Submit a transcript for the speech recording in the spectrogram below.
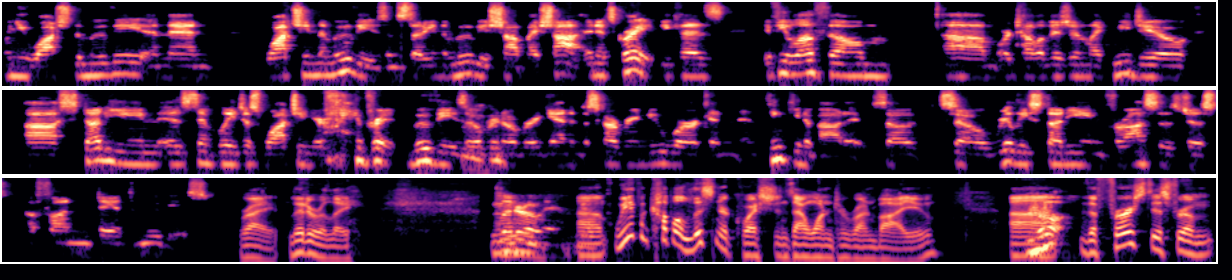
when you watched the movie, and then watching the movies and studying the movies shot by shot. And it's great because if you love film um, or television like we do, uh, studying is simply just watching your favorite movies mm-hmm. over and over again and discovering new work and, and, thinking about it. So, so really studying for us is just a fun day at the movies. Right, literally. Literally. Um, we have a couple listener questions I wanted to run by you. Um, oh. The first is from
